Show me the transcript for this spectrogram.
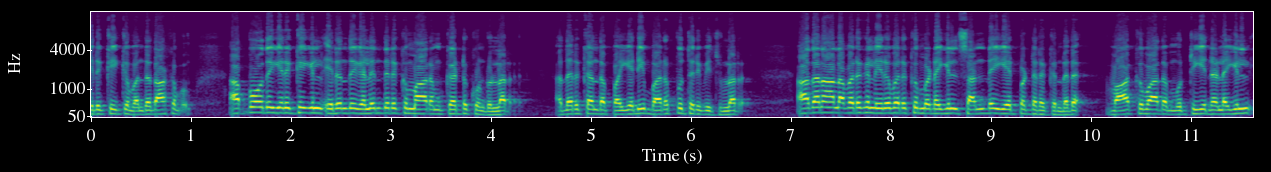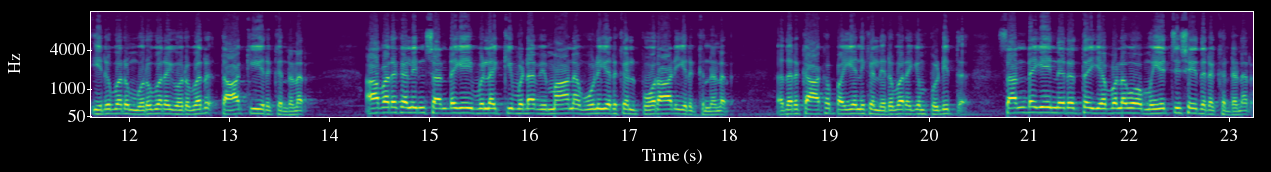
இருக்கைக்கு வந்ததாகவும் அப்போது இருக்கையில் இருந்து எழுந்திருக்குமாறும் கேட்டுக்கொண்டுள்ளார். அதற்கு அந்த பயணி மறுப்பு தெரிவித்துள்ளார். அதனால் அவர்கள் இருவருக்கும் இடையில் சண்டை ஏற்பட்டிருக்கின்றது. வாக்குவாதம் முற்றிய நிலையில் இருவரும் ஒருவரை ஒருவர் தாக்கியிருக்கின்றனர். அவர்களின் சண்டையை விலக்கிவிட விமான ஊழியர்கள் போராடி இருக்கின்றனர் அதற்காக பயணிகள் இருவரையும் பிடித்து சண்டையை நிறுத்த எவ்வளவோ முயற்சி செய்திருக்கின்றனர்.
